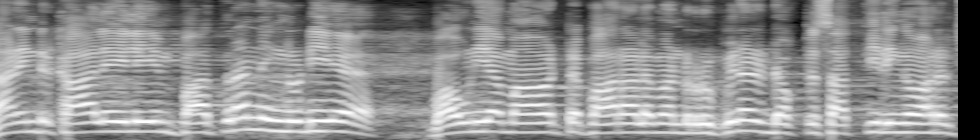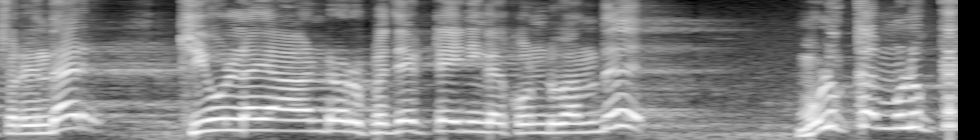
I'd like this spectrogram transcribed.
நான் இன்று காலையிலேயும் பார்த்தேன் எங்களுடைய வவுனியா மாவட்ட பாராளுமன்ற உறுப்பினர் டாக்டர் சத்தியலிங்கம் அவர்கள் சொல்லியிருந்தார் கியூல்லயா என்ற ஒரு ப்ரொஜெக்டை நீங்கள் கொண்டு வந்து முழுக்க முழுக்க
